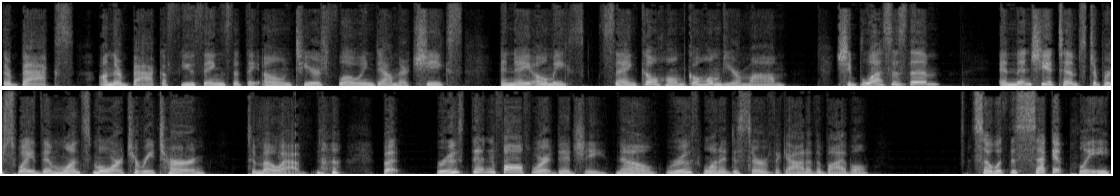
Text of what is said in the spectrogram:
Their backs, on their back, a few things that they own, tears flowing down their cheeks and Naomi saying, Go home, go home to your mom. She blesses them, and then she attempts to persuade them once more to return to Moab. but Ruth didn't fall for it, did she? No, Ruth wanted to serve the God of the Bible. So, with the second plea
